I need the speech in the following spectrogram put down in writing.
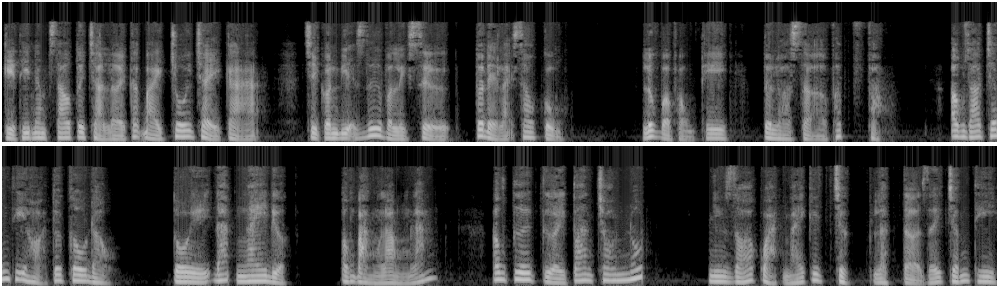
Kỳ thi năm sau tôi trả lời các bài trôi chảy cả. Chỉ còn địa dư và lịch sử tôi để lại sau cùng. Lúc vào phòng thi, tôi lo sợ phấp phỏng. Ông giáo chấm thi hỏi tôi câu đầu. Tôi đáp ngay được. Ông bằng lòng lắm. Ông tươi cười toan cho nốt. Nhưng gió quạt máy cái trực lật tờ giấy chấm thi.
